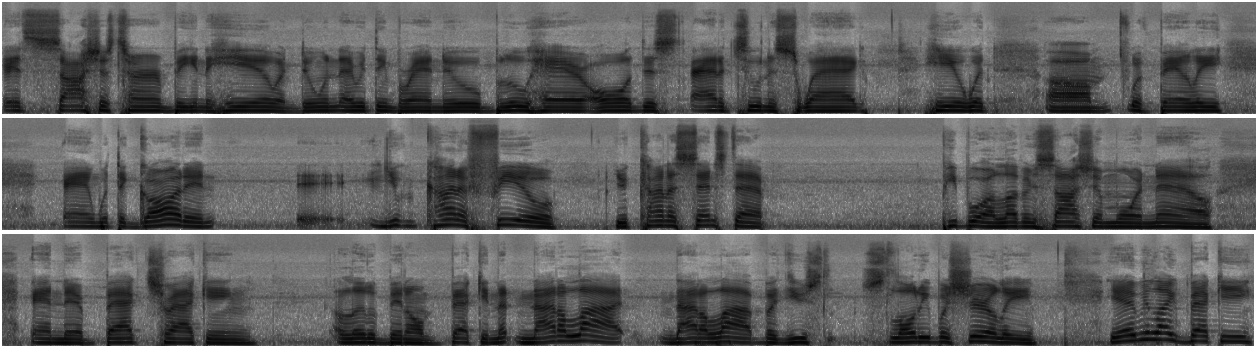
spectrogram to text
it's Sasha's turn being the heel and doing everything brand new, blue hair, all this attitude and swag. Heel with um, with Bayley and with the Garden, eh, you can kind of feel, you kind of sense that people are loving Sasha more now, and they're backtracking a little bit on Becky. Not, not a lot, not a lot, but you s- slowly but surely. Yeah, we like Becky,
